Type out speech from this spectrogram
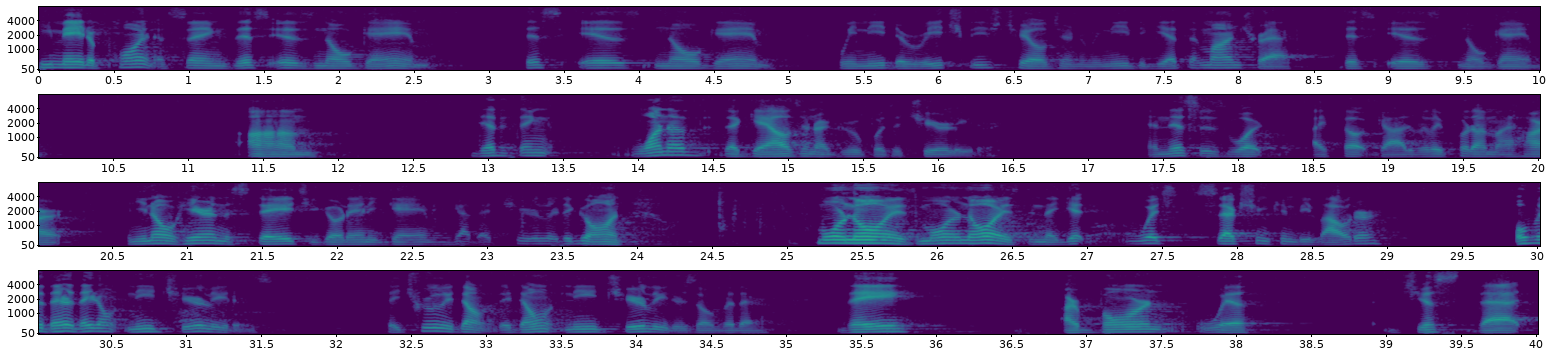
he made a point of saying, This is no game. This is no game. We need to reach these children. We need to get them on track. This is no game. Um, the other thing, one of the gals in our group was a cheerleader. And this is what I felt God really put on my heart. And you know, here in the States, you go to any game and you got that cheerleader going, more noise, more noise. And they get which section can be louder. Over there, they don't need cheerleaders. They truly don't. They don't need cheerleaders over there. They are born with just that.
